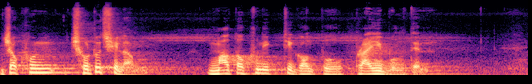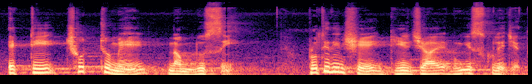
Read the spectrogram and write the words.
যখন ছোট ছিলাম, মা তখন একটি গল্প প্রায়ই বলতেন। একটি ছোট্ট মেয়ে নাম লুসি, প্রতিদিন সে গির্জায় এবং স্কুলে যেত।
